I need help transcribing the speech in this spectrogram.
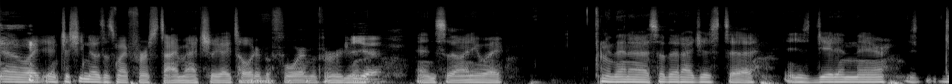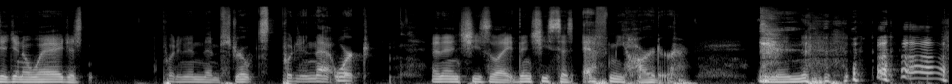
know, like, and just, she knows it's my first time. Actually, I told her before I'm a virgin. Yeah. And so anyway, and then uh, so then I just uh, I just get in there, just digging away, just putting in them strokes, putting in that work. And then she's like, then she says, "F me harder." And then,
